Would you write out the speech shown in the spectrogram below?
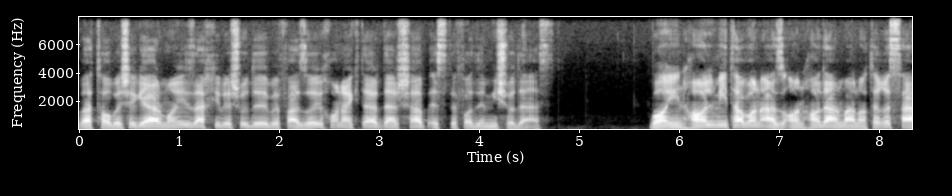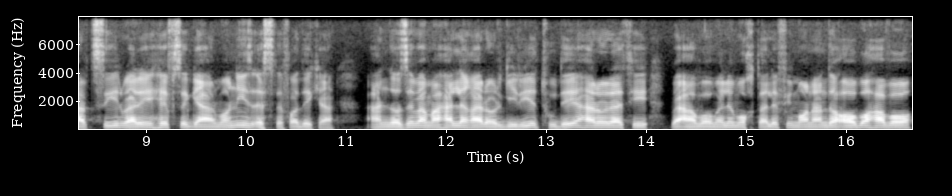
و تابش گرمایی ذخیره شده به فضای خنکتر در شب استفاده می شده است. با این حال می توان از آنها در مناطق سردسیر برای حفظ گرما نیز استفاده کرد. اندازه و محل قرارگیری توده حرارتی و عوامل مختلفی مانند آب و هوا،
